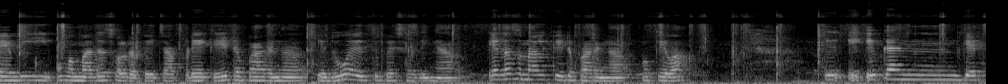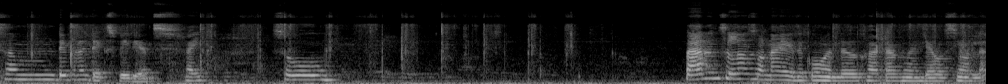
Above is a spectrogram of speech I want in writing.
மேபி உங்கள் மதர் சொல்கிற பேச்சு அப்படியே கேட்டு பாருங்க. எதுவும் எடுத்து பேசாதீங்க. என்ன சொன்னாலும் கேட்டு பாருங்க. ஓகேவா you can get some different experience right? So parents எல்லாம் சொன்னா எதுக்கும் வந்து ஹர்ட் ஆக வேண்டிய அவசியம் இல்லை.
